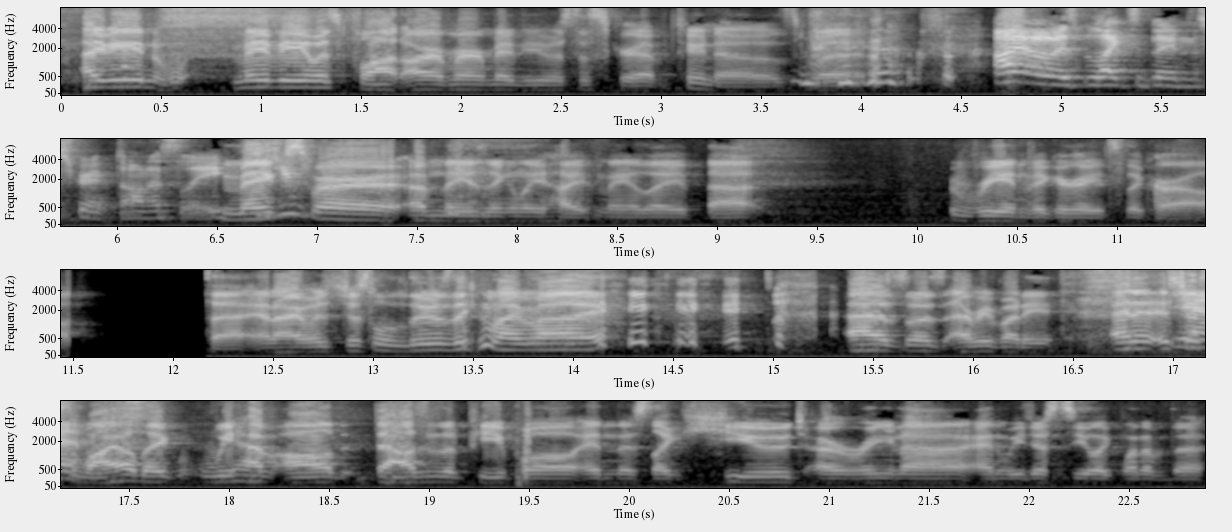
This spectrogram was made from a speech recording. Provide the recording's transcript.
I mean, maybe it was plot armor, maybe it was the script. Who knows? But. I always like to blame the script, Honestly, makes you- for amazingly hype melee that reinvigorates the crowd. And I was just losing my mind, as was everybody. And it's Yeah. just wild. Like we have all thousands of people in this like huge arena, and we just see like one of the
